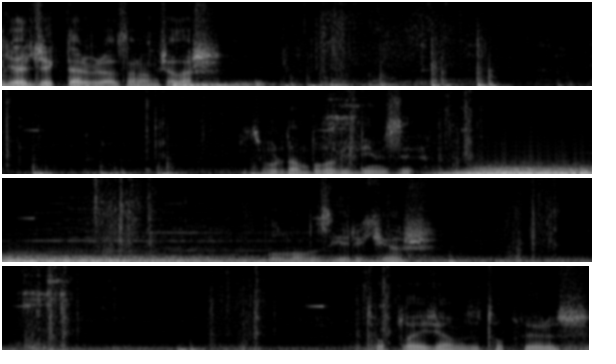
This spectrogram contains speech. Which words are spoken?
Gelecekler birazdan amcalar. Gerekiyor. Toplayacağımızı topluyoruz.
